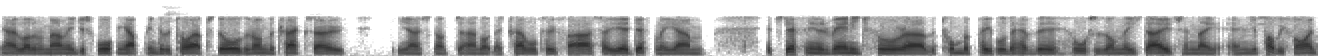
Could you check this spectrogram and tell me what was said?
You know, a lot of them are only just walking up into the tie-up stalls and on the track, so you know it's not uh, like they travel too far. So yeah, definitely um, it's definitely an advantage for uh, the Toomba people to have their horses on these days, and they and you'll probably find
